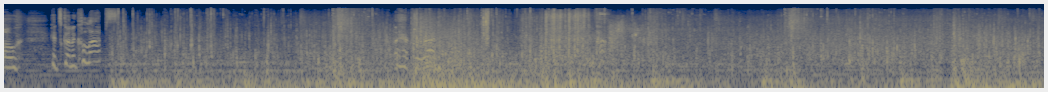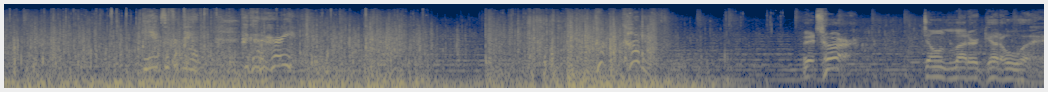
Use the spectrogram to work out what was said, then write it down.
Uh-oh, it's gonna collapse. I have to run. The exit's up ahead. I gotta hurry. Carter! It's her! Don't let her get away.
